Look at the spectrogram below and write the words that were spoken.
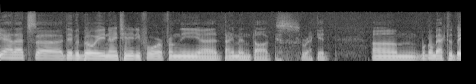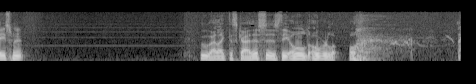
Yeah, that's uh, David Bowie, 1984, from the uh, Diamond Dogs record. Um, we're going back to the basement. Ooh, I like this guy. This is the old Overlord. Oh.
